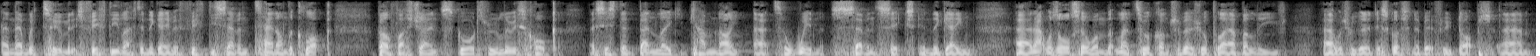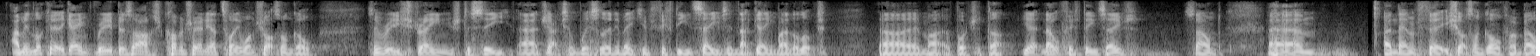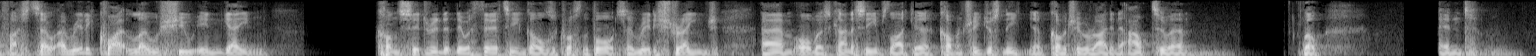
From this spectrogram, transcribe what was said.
And then with 2 minutes 50 left in the game at 57-10 on the clock, Belfast Giants scored through Lewis Hook, assisted Ben Lake and Cam Knight uh, to win 7-6 in the game. Uh, that was also one that led to a controversial play, I believe, uh, which we're going to discuss in a bit through DOPS. Um, I mean, looking at the game, really bizarre. Coventry only had 21 shots on goal. So really strange to see uh, Jackson Whistle only making 15 saves in that game by the looks. I might have butchered that. Yeah, no, 15 saves. Sound. Um, and then 30 shots on goal from Belfast. So a really quite low shooting game, considering that there were 13 goals across the board. So really strange. Um, almost kind of seems like a Coventry just need, you know, Coventry were riding it out to, um, well, end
